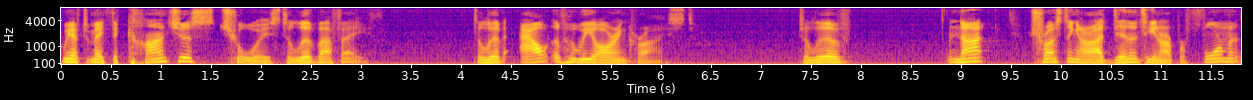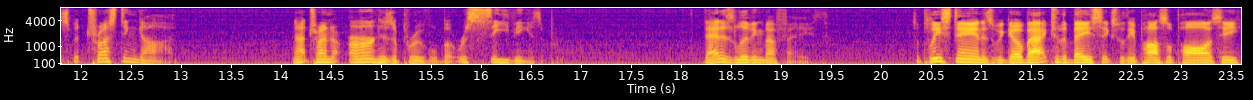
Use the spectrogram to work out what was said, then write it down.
we have to make the conscious choice to live by faith, to live out of who we are in Christ, to live not trusting our identity and our performance, but trusting God. Not trying to earn His approval, but receiving His approval. That is living by faith. So please stand as we go back to the basics with the Apostle Paul as he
